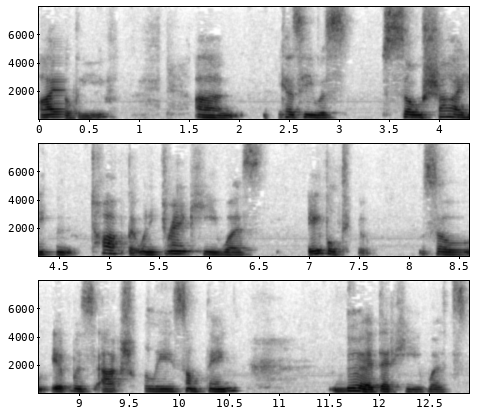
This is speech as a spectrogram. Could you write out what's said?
I believe, um, because he was so shy he couldn't talk, but when he drank, he was able to. So it was actually something good that he was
